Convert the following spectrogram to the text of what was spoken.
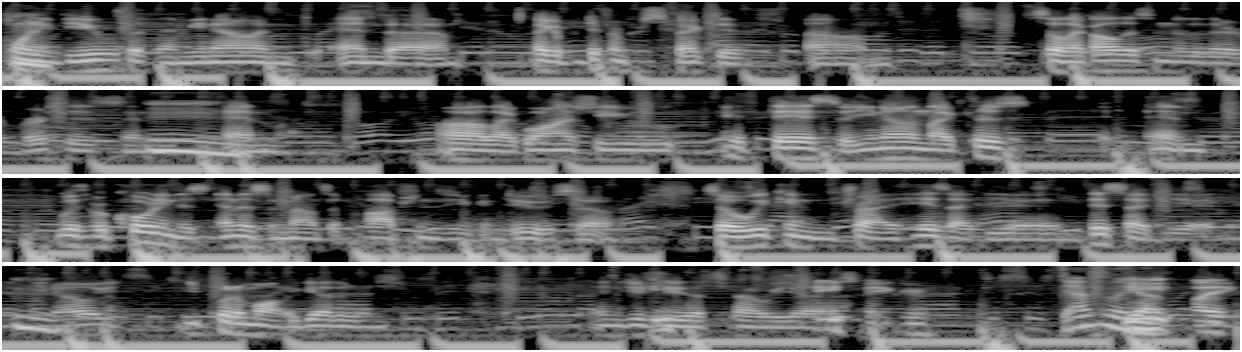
point of view with them, you know, and and um, like a different perspective. Um, so like I'll listen to their verses and Mm. and oh like why don't you hit this or you know and like there's and with recording there's endless amounts of options you can do so so we can try his idea and this idea and you Mm. know you, you put them all together and and usually that's how we uh, Tastemaker. Definitely. Pete, like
